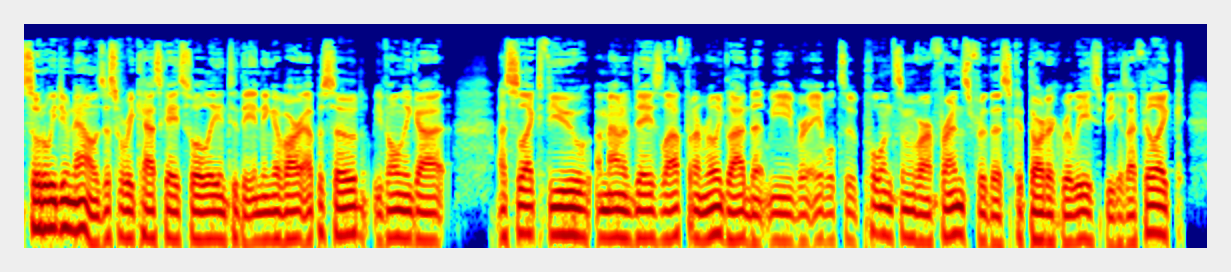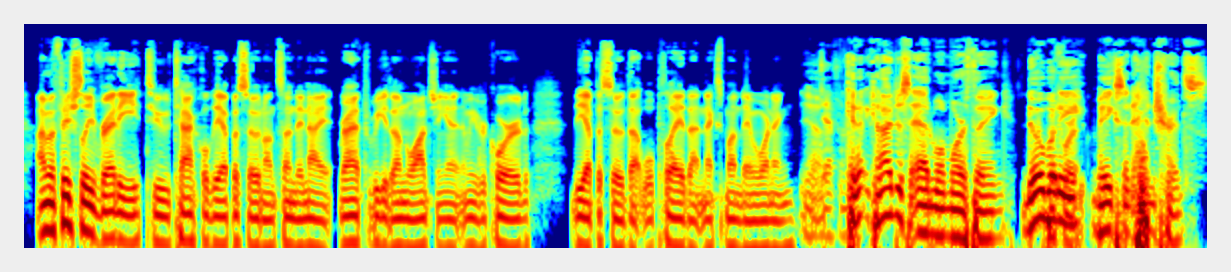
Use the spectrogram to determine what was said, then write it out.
So what do we do now? Is this where we cascade slowly into the ending of our episode? We've only got a select few amount of days left, but I'm really glad that we were able to pull in some of our friends for this cathartic release because I feel like I'm officially ready to tackle the episode on Sunday night, right after we get done watching it and we record the episode that will play that next Monday morning. Yeah. Definitely. Can I, can I just add one more thing? Nobody makes an entrance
